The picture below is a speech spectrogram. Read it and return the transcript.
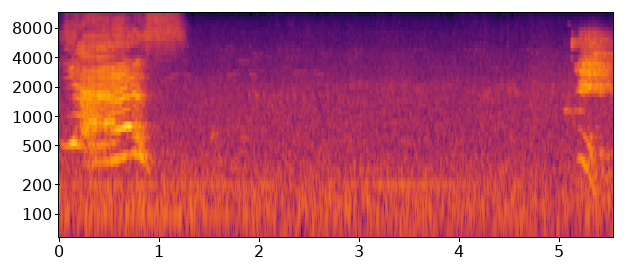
Yes! Eek.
